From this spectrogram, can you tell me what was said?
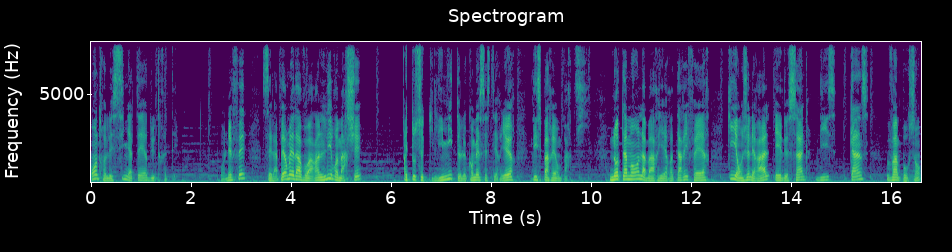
entre les signataires du traité. En effet, cela permet d'avoir un libre marché et tout ce qui limite le commerce extérieur disparaît en partie, notamment la barrière tarifaire qui en général est de 5, 10, 15, 20%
